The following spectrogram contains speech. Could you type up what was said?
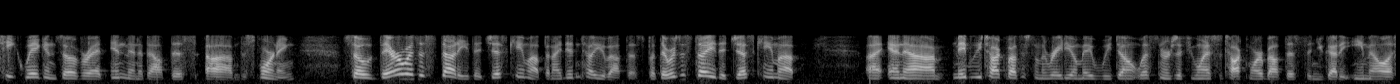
Teke Wiggins over at Inman about this um, this morning. So there was a study that just came up, and I didn't tell you about this, but there was a study that just came up uh, and uh, maybe we talk about this on the radio, maybe we don't. Listeners, if you want us to talk more about this, then you got to email us,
